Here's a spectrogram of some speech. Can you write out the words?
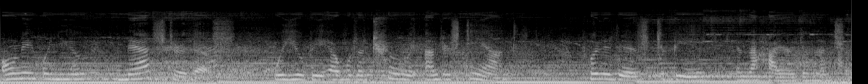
Only when you master this will you be able to truly understand what it is to be in the higher dimension.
